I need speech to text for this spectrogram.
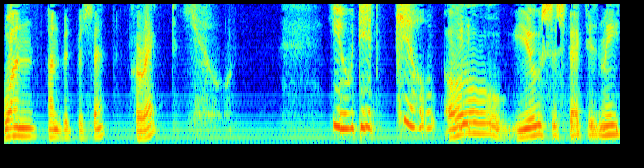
100% correct. You. You did kill. Oh, you suspected me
